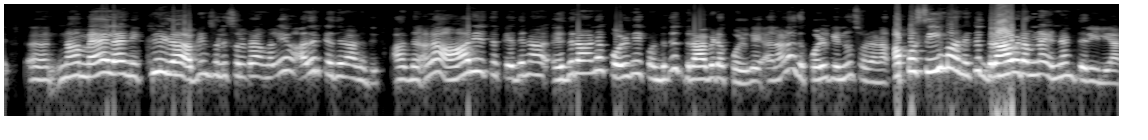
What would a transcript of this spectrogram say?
நான் மேல நீ கீழே அப்படின்னு சொல்லி சொல்றாங்க இல்லையா அதற்கு எதிரானது. அதனால ஆரியத்திற்கு எதிரான எதிரான கொள்கை கொண்டது திராவிட கொள்கை. அதனால அது கொள்கைன்னு சொல்லலாம். அப்போ சீமானுக்கு திராவிடம்னா என்னன்னு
